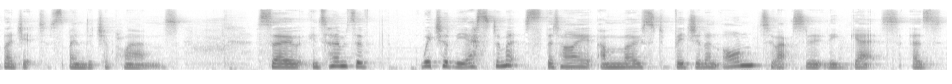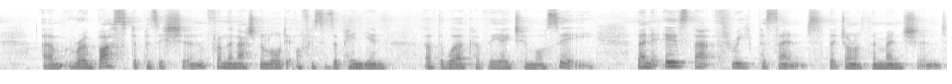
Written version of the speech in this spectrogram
budget expenditure plans. So in terms of which are the estimates that I am most vigilant on to absolutely get as um, robust a position from the National Audit Office's opinion of the work of the HMRC then it is that 3% that Jonathan mentioned.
